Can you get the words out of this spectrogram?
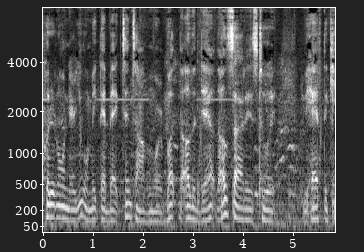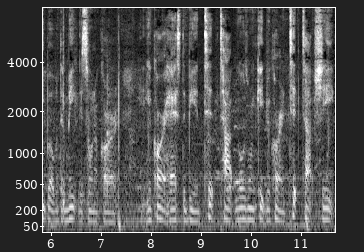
put it on there. You gonna make that back ten times more. But the other day, the other side is to it. You have to keep up with the maintenance on a car your car has to be in tip top. You always want to keep your car in tip top shape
